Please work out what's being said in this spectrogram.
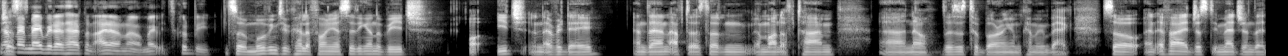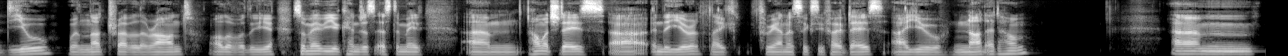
Just, maybe that happened. I don't know. Maybe it could be. So moving to California, sitting on the beach each and every day, and then after a certain amount of time uh, no this is too boring i'm coming back so and if i just imagine that you will not travel around all over the year so maybe you can just estimate um, how much days uh, in the year like 365 days are you not at home um,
